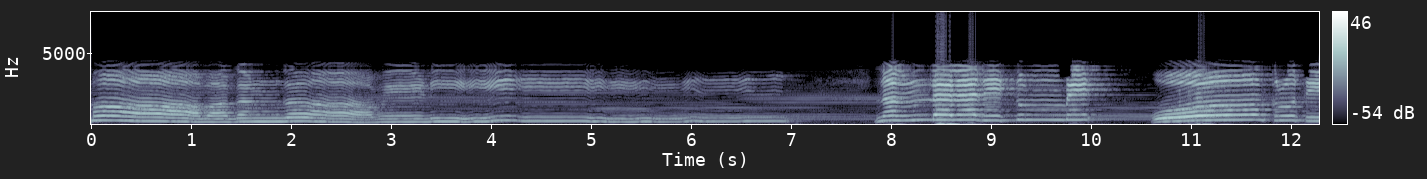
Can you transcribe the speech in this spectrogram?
ಭಾವ ಗಂಗಾವೇಣಿ ನಂದನದಿ ತುಂಬಿ ಓ ಕೃತಿ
